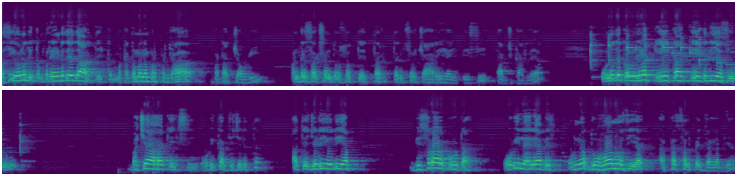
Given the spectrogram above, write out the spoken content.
ਅਸੀਂ ਉਹਨਾਂ ਦੀ ਕੰਪਲੇਂਟ ਦੇ ਆਧਾਰ ਤੇ ਇੱਕ ਮੁਕੱਦਮਾ ਨੰਬਰ 50 ਬਟਾ 24 ਅੰਡਰ ਸੈਕਸ਼ਨ 273 304 ਏ ਆਈਪੀਸੀ ਦਰਜ ਕਰ ਲਿਆ। ਉਹਨਾਂ ਦੇ ਕੋਲ ਜਿਹੜਾ ਕੇਕ ਆ ਕੇਕ ਦੀ ਅਸੀਂ ਬਚਿਆ ਹੋਇਆ ਕੇਕ ਸੀ ਉਹ ਵੀ ਕਬਜ਼ੇ 'ਚ ਲਿੱਤਾ। ਅਤੇ ਜਿਹੜੀ ਉਹਦੀ ਵਿਸਰਾ ਰਿਪੋਰਟ ਆ ਉਹ ਵੀ ਲੈ ਲਿਆ। ਉਹਨਾਂ ਦੋਹਾਂ ਨੂੰ ਅਸੀਂ ਐਫਐਸਐਲ ਭੇਜਣ ਲੱਗਿਆ।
